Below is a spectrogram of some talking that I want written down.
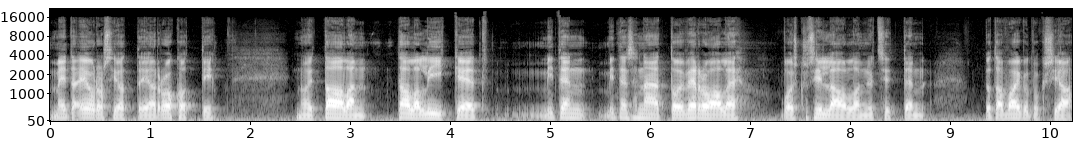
meitä eurosijoittajia rokotti noin taalan, taalan liikkeet miten, miten sä näet toi veroale, voisiko sillä olla nyt sitten jotain vaikutuksia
